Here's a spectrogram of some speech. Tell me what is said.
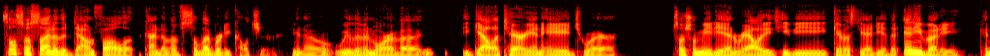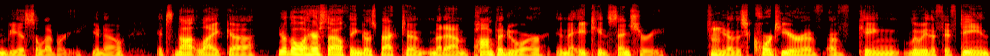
It's also a sign of the downfall kind of of celebrity culture. You know, we live in more of a egalitarian age where social media and reality TV give us the idea that anybody can be a celebrity, you know. It's not like uh, you know, the whole hairstyle thing goes back to Madame Pompadour in the 18th century. Hmm. You know, this courtier of of King Louis XV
